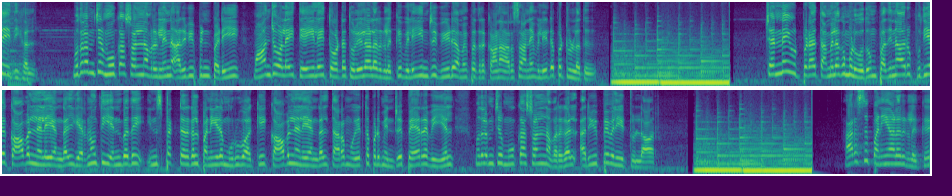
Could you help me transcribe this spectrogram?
செய்திகள். முதலமைச்சர் மு க ஸ்டாலின் அவர்களின் அறிவிப்பின்படி மாஞ்சோலை தேயிலை தோட்ட தொழிலாளர்களுக்கு வெளியின்றி வீடு அமைப்பதற்கான அரசாணை வெளியிடப்பட்டுள்ளது. சென்னை உட்பட தமிழகம் முழுவதும் பதினாறு புதிய காவல் நிலையங்கள் இருநூத்தி எண்பது இன்ஸ்பெக்டர்கள் பணியிடம் உருவாக்கி காவல் நிலையங்கள் தரம் உயர்த்தப்படும் என்று பேரவையில் முதலமைச்சர் மு க ஸ்டாலின் அவர்கள் அறிவிப்பை வெளியிட்டுள்ளார். அரசு பணியாளர்களுக்கு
